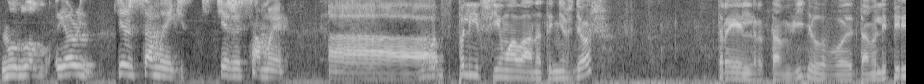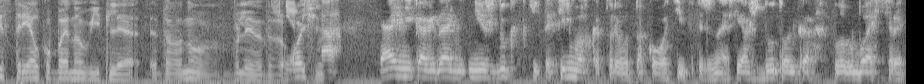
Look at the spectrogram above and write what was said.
ну, я говорю, те же самые эти, те же самые. а, Ну вот сплит Шьямалана ты не ждешь? Трейлер там видел его, там или перестрелку Бена Уитли. Это, ну, блин, это же Нет, очень. а я никогда не- жду каких-то фильмов, которые вот такого типа, ты же знаешь. Я жду только блокбастеры.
